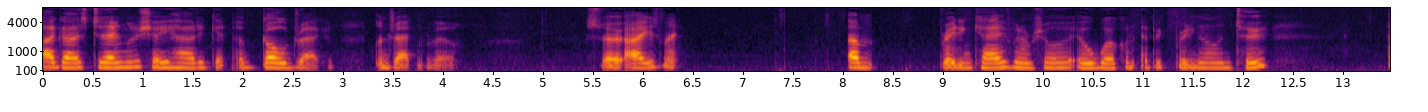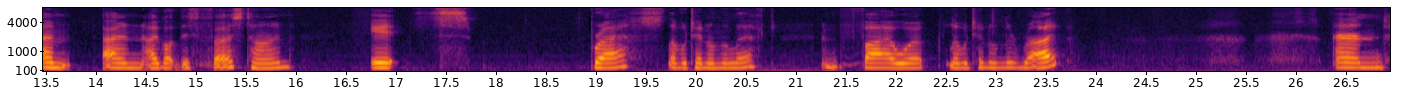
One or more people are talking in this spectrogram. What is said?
Hi guys, today I'm going to show you how to get a gold dragon on Dragonvale. So I use my um breeding cave, but I'm sure it will work on Epic Breeding Island too. Um, and I got this first time. It's brass level 10 on the left and firework level 10 on the right. And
